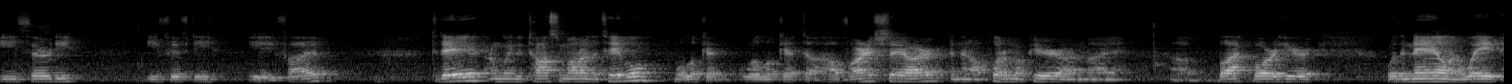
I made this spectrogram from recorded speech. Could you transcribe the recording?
E30, E50, E85. Today I'm going to toss them out on the table. We'll look at we'll look at uh, how varnished they are, and then I'll put them up here on my uh, blackboard here with a nail and a weight.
